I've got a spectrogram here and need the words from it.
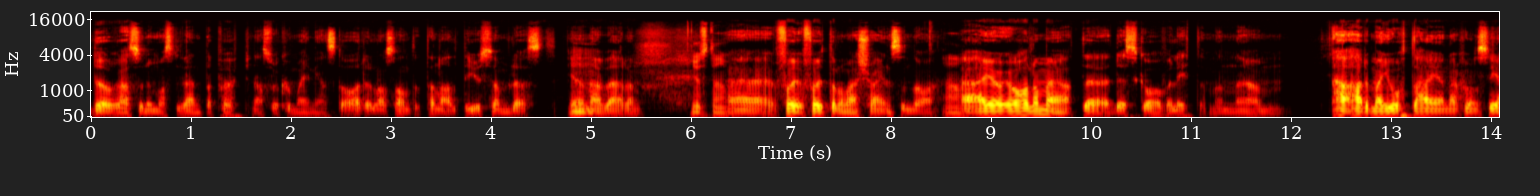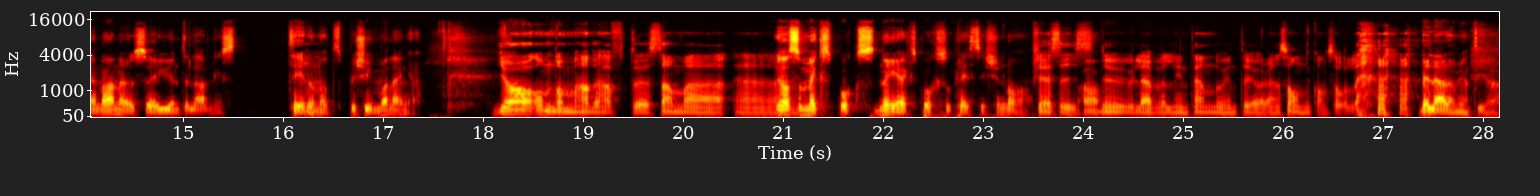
dörrar så du måste vänta på att öppnas för att komma in i en stad eller något sånt utan allt är ju sömlöst i Mm. den här världen. Just det. Eh, för, förutom de här shrinesen då. Ja. Eh, jag, jag håller med att det, det skaver lite men um, ha- hade man gjort det här en generation senare nu så är ju inte laddningstiden Mm. något bekymmer längre. Ja, om de hade haft eh, samma... eh, Ja, som Xbox, nya Xbox och Playstation då. Precis, Ja. nu lär väl Nintendo inte göra en sån konsol. Det lär de inte göra.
